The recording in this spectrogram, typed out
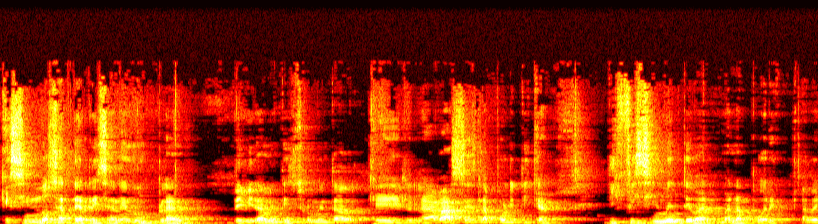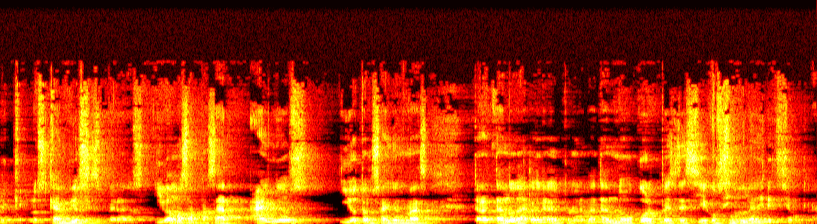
que si no se aterrizan en un plan debidamente instrumentado, que la base es la política, difícilmente van, van a poder haber los cambios esperados. Y vamos a pasar años y otros años más tratando de arreglar el problema, dando golpes de ciego sin una dirección clara.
